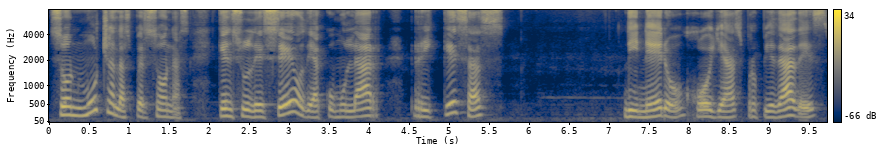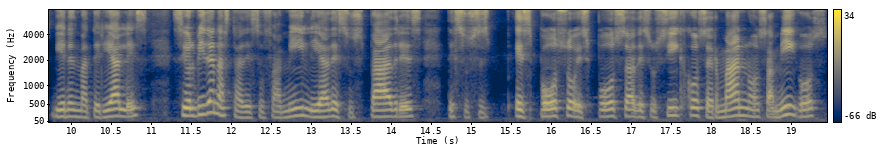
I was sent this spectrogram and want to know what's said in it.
Son muchas las personas que en su deseo de acumular riquezas, dinero, joyas, propiedades, bienes materiales, se olvidan hasta de su familia, de sus padres, de su esposo, esposa, de sus hijos, hermanos, amigos.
